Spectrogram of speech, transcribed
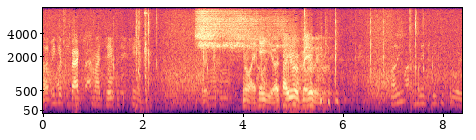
let me get back to my date with the king. Shh. No, I hate you. I thought you were Bailey. Honey, honey, can you take the away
